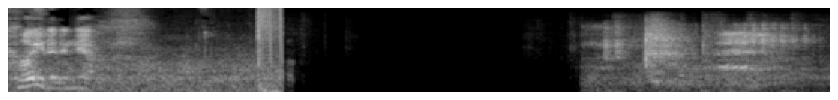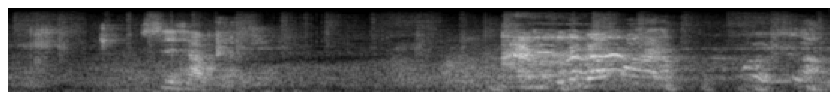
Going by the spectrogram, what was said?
可以的，点点。试一下吧。你不要放在那，我有事了。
